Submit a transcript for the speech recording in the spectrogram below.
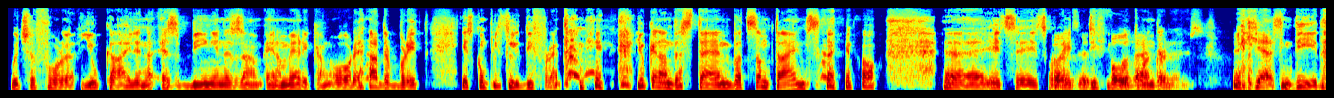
which for you, Kyle, and as being an, an American or another Brit, is completely different. I mean, you can understand, but sometimes, you know, uh, it's it's quite well, it's, it's difficult to understand. yes, indeed.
